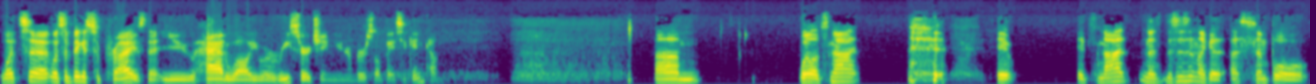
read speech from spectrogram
What's uh what's the biggest surprise that you had while you were researching universal basic income? Um well, it's not it it's not this isn't like a, a simple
